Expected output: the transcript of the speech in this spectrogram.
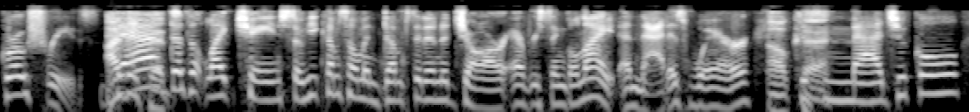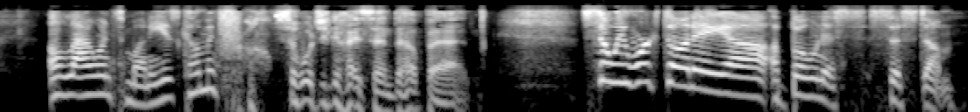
groceries. Dad doesn't like change, so he comes home and dumps it in a jar every single night, and that is where Okay. this magical allowance money is coming from. so what'd you guys end up at? So we worked on a uh, a bonus system.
